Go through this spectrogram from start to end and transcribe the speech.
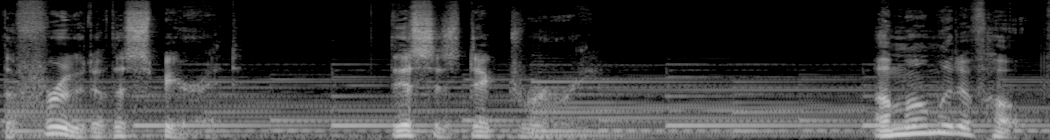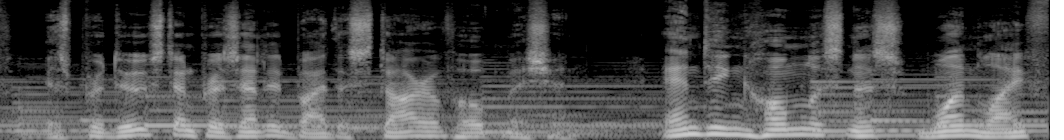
the fruit of the Spirit. This is Dick Drury. A Moment of Hope is produced and presented by the Star of Hope Mission, ending homelessness one life,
